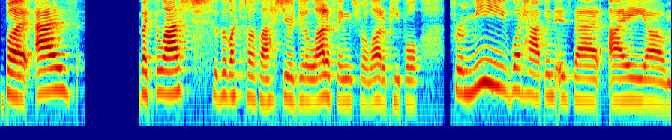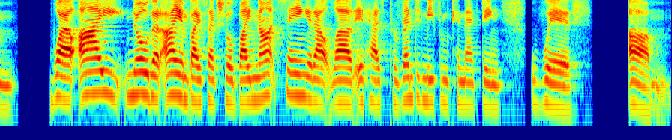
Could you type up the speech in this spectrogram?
But as like the last the like the last year did a lot of things for a lot of people. For me what happened is that i um while i know that i am bisexual by not saying it out loud it has prevented me from connecting with um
